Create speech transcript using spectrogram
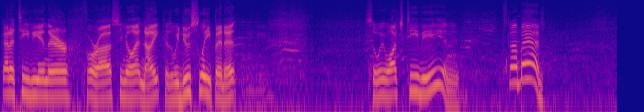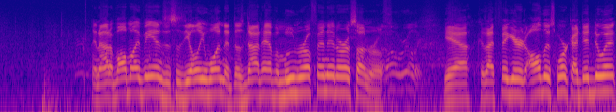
Got a TV in there for us, you know, at night because we do sleep in it. So we watch TV and it's not bad. And out of all my vans, this is the only one that does not have a moonroof in it or a sunroof. Oh really? Yeah, because I figured all this work I did to it,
